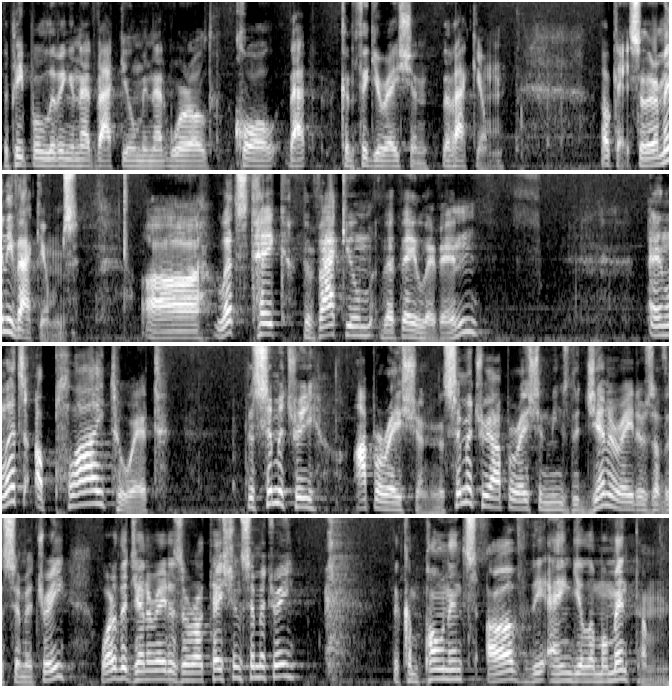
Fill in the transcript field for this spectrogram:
the people living in that vacuum in that world call that configuration the vacuum. Okay, so there are many vacuums. Uh, let's take the vacuum that they live in, and let's apply to it the symmetry operation. The symmetry operation means the generators of the symmetry. What are the generators of rotation symmetry? The components of the angular momentum.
